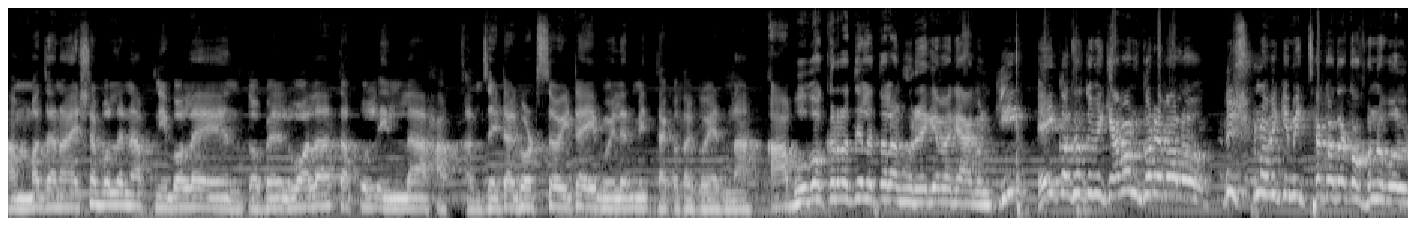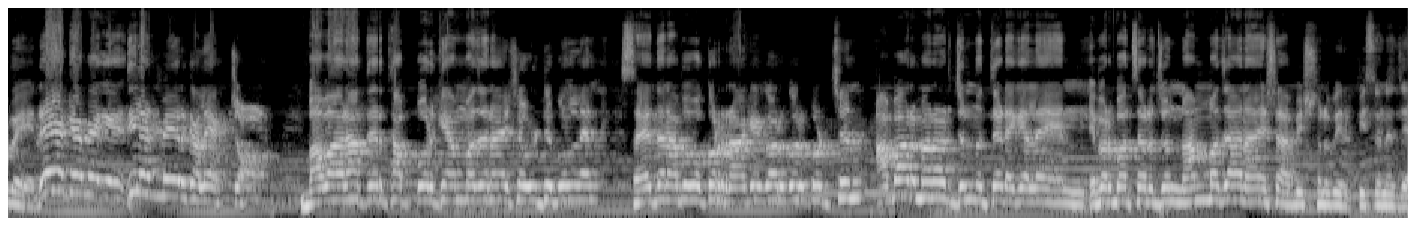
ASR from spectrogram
আম্মা জান আয়েশা বললেন, আপনি বলেন, তবে ওয়ালা তাকুল ইল্লা হাক্কান, যেটা ঘটছে ওইটাই বললেন মিথ্যা কথা কইেন না। আবু বকর রাদিয়াল্লাহু আনহু রেগে মেগে আগুন, কি? এই কথা তুমি কেমন করে বলো? বিশ্বনবী কি মিথ্যা কথা কখনো বলবে? রেগে মেগে দিলেন মেয়ের গালে এক চড় বাবার হাতের থাপ্পড়কে আম্মা জানা এসে উল্টে বললেন সাইদান আবু বকর রাগে গড়গড় করছেন, আবার মারার জন্য তেড়ে গেলেন। এবার বাঁচার জন্য আম্মা জানা এসা বিশ্বনবীর পিছনে যে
